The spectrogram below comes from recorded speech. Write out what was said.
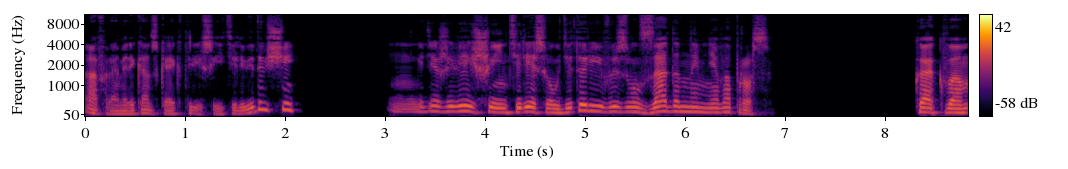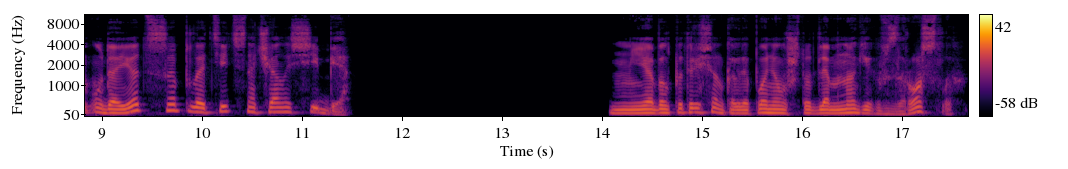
афроамериканской актрисы и телеведущей, где живейший интерес аудитории вызвал заданный мне вопрос. «Как вам удается платить сначала себе?» Я был потрясен, когда понял, что для многих взрослых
